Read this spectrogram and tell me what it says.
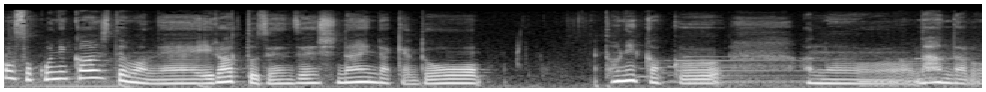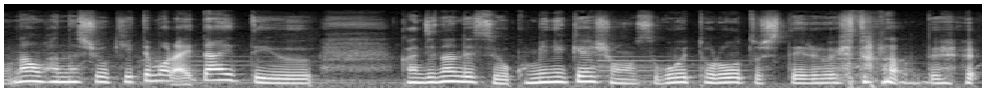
うそこに関してはねイラッと全然しないんだけどとにかくあのなんだろうなお話を聞いてもらいたいっていう感じなんですよ。コミュニケーションをすごい取ろうとしてる人なので。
